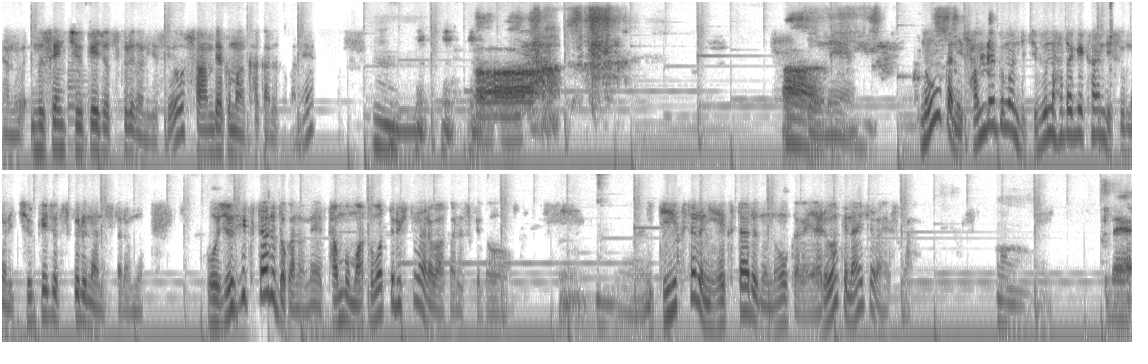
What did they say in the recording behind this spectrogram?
あの無線中継所作るのにですよ、300万かかるとかね。うん。ああ。ああ。そうね、農家に300万で自分の畑管理するのに中継所作るなんて言ったら、もう50ヘクタールとかのね、田んぼまとまってる人ならわかるんですけど、1ヘクタール、2ヘクタールの農家がやるわけないじゃないですか。うんね。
